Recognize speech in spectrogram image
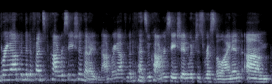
bring up in the defensive conversation that I did not bring up in the defensive conversation, which is Ristolainen. Um,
